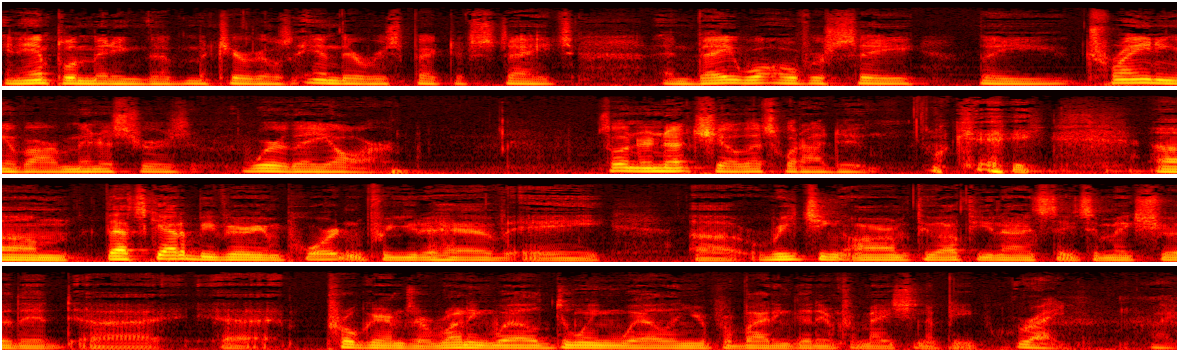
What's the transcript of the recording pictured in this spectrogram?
in implementing the materials in their respective states, and they will oversee the training of our ministers where they are. So, in a nutshell, that's what I do. Okay. Um, that's got to be very important for you to have a uh, reaching arm throughout the United States and make sure that uh, uh, programs are running well, doing well, and you're providing good information to people. Right, right.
